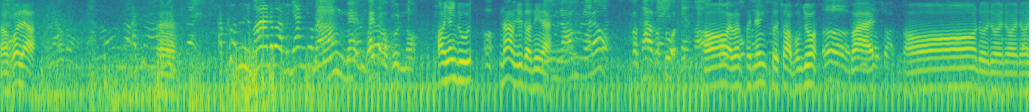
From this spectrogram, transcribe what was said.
สองคนแล้วเออเอาขึ้นมาแล้วบ่หรือยังอยู่ไหมยังแม่อยู่ให้ไปเอาขึ้นเนาะเอายังอยู่น้ำอยู่ตอนนี้น่ะอยู่น้ำแล้วเขาท่าเขาตรวจอ๋อแบบว่าเพิ่นยังตรวจสอบผมอยู่เออว่าชอบอ๋อโดยโดยโดยโดย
